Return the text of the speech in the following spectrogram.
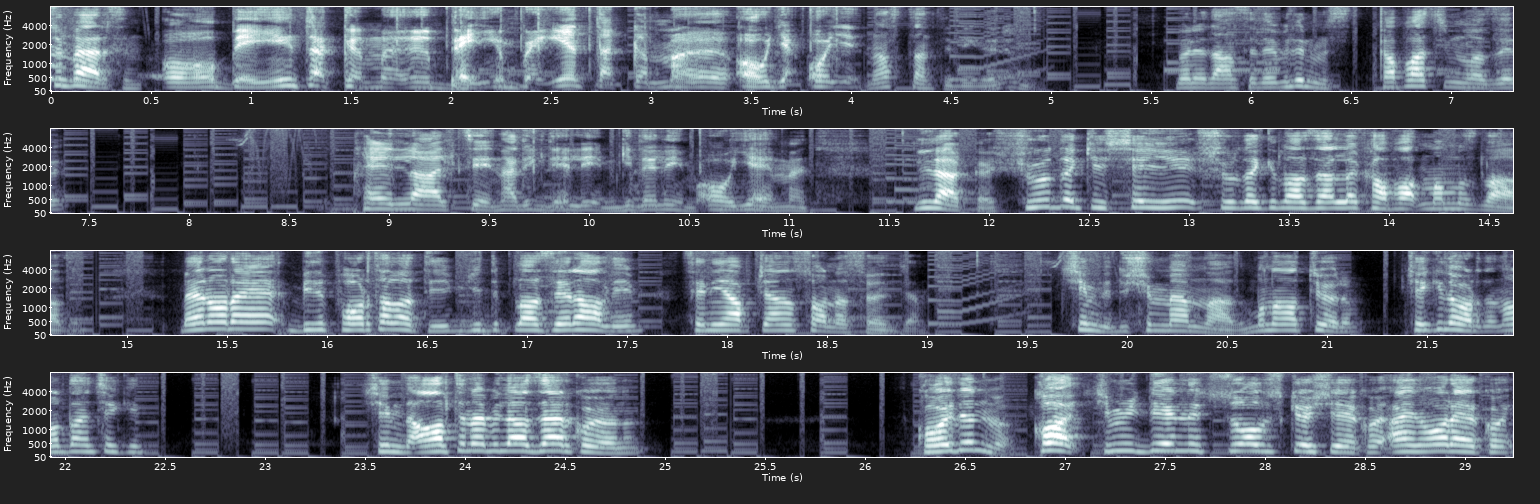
Süpersin. O beyin takımı, beyin beyin takımı. Oh yeah, oh yeah. Nasıl dans ediyor görüyor musun? Böyle dans edebilir misin? Kapat şimdi lazeri. Helalsin. Hadi gidelim, gidelim. Oh yeah. Bir dakika. Şuradaki şeyi şuradaki lazerle kapatmamız lazım. Ben oraya bir portal atayım. Gidip lazeri alayım. Senin yapacağını sonra söyleyeceğim. Şimdi düşünmem lazım. Bunu atıyorum. Çekil oradan. Oradan çekil. Şimdi altına bir lazer koy. Koydun mu? Koy. Şimdi diğerini sol üst köşeye koy. Aynı oraya koy.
